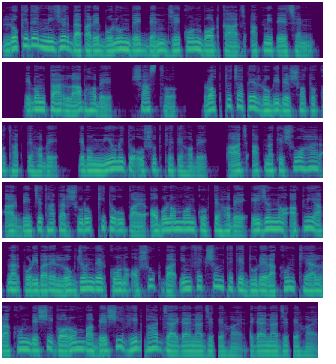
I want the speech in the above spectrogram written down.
লোকেদের নিজের ব্যাপারে বলুন দেখবেন যে কোন বড় কাজ আপনি পেয়েছেন এবং তার লাভ হবে, স্বাস্থ্য, রক্তচাপের রোগীদের সতর্ক থাকতে হবে এবং নিয়মিত ওষুধ খেতে হবে। আজ আপনাকে সুহার আর বেঁচে থাকার সুরক্ষিত উপায় অবলম্বন করতে হবে। এই জন্য আপনি আপনার পরিবারের লোকজনদের কোন অসুখ বা ইনফেকশন থেকে দূরে রাখুন, খেয়াল রাখুন, বেশি গরম বা বেশি ভিড়ভাড় জায়গায় না যেতে হয়, জায়গায় না যেতে হয়।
